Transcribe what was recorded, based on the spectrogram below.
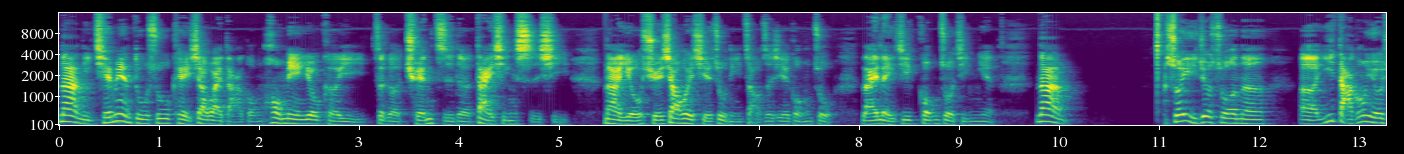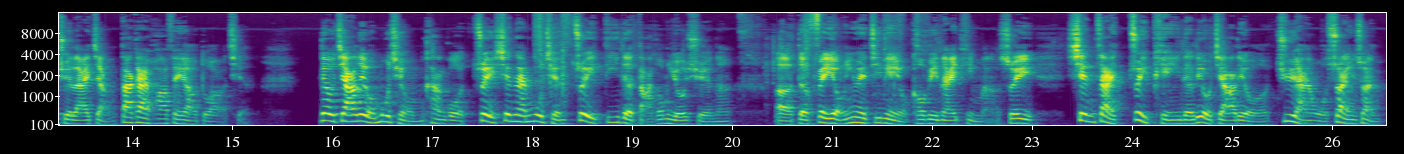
那你前面读书可以校外打工，后面又可以这个全职的带薪实习。那由学校会协助你找这些工作，来累积工作经验。那所以就说呢，呃，以打工游学来讲，大概花费要多少钱？六加六，目前我们看过最现在目前最低的打工游学呢，呃的费用，因为今年有 COVID-19 嘛，所以现在最便宜的六加六，居然我算一算，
